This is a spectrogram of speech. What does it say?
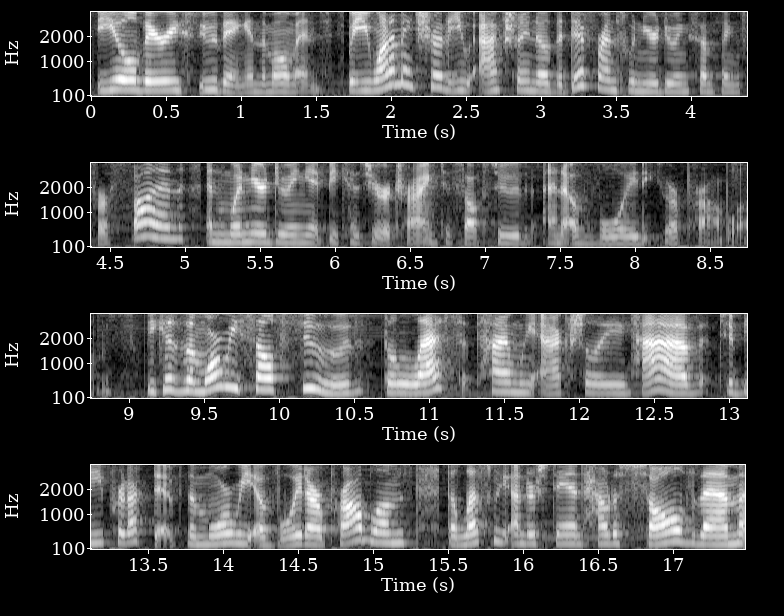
feel very soothing in the moment. But you want to make sure that you actually know the difference when you're doing something for fun and when you're doing it because you're trying to self soothe and avoid your problems. Because the more we self soothe, the less time we actually have to be productive. The more we avoid our problems, the less we understand how to solve them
